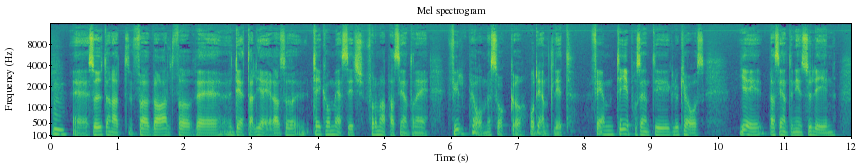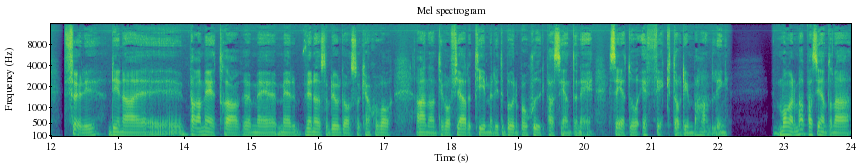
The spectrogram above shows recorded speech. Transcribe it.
Mm. Eh, så utan att för att vara alltför eh, detaljerad så take home message för de här patienterna är fyll på med socker ordentligt. 5-10% i glukos ge patienten insulin, följ dina eh, parametrar med, med venösa blodgaser kanske var annan till var fjärde timme, lite beroende på hur sjuk patienten är. Se att du har effekt av din behandling. Många av de här patienterna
